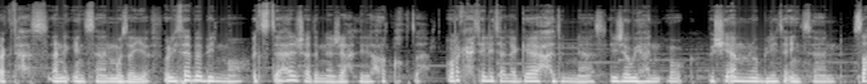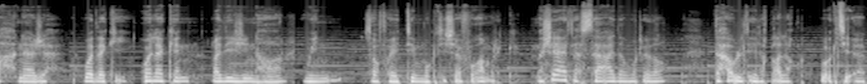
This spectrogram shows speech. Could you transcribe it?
راك تحس أنك إنسان مزيف. ولسبب ما ما تستاهلش هذا النجاح اللي حققته. وراك احتليت على كاع الناس اللي جاو يهنئوك باش يأمنوا بلي إنت إنسان صح ناجح وذكي. ولكن غادي يجي نهار وين سوف يتم اكتشاف أمرك. مشاعر السعادة والرضا تحولت إلى قلق واكتئاب.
